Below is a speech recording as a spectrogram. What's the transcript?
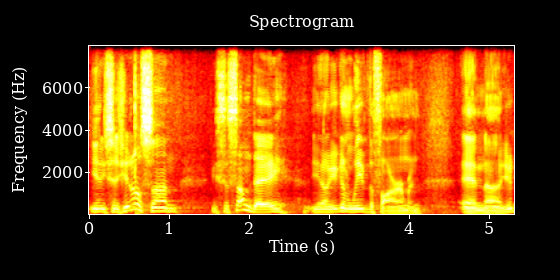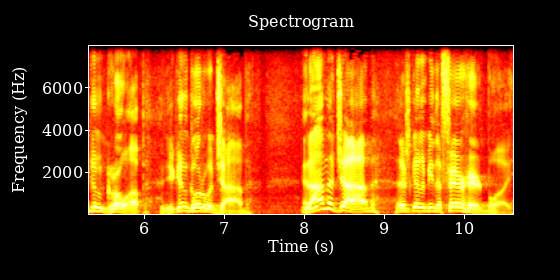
you know, he says, you know, son, he says, someday, you know, you're going to leave the farm and, and uh, you're going to grow up and you're going to go to a job. And on the job, there's going to be the fair haired boy.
